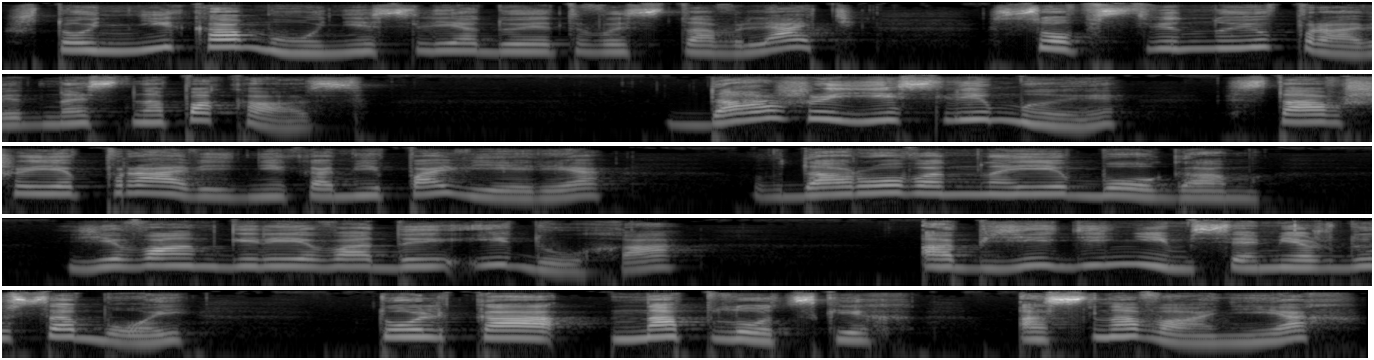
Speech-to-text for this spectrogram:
что никому не следует выставлять собственную праведность на показ. Даже если мы, ставшие праведниками по вере, в дарованное Богом Евангелие воды и духа, объединимся между собой только на плотских основаниях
